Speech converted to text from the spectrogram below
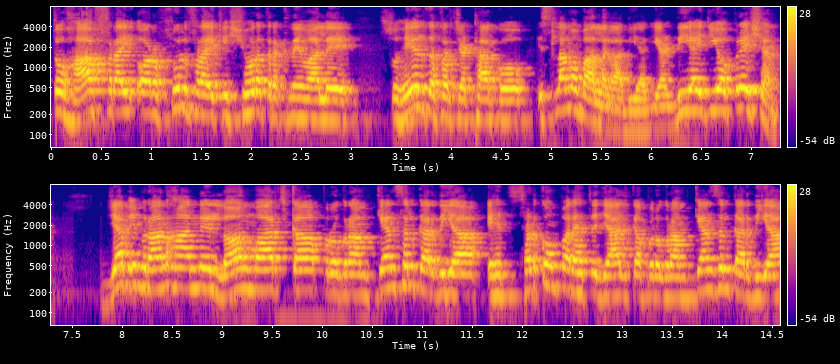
تو ہاف فرائی اور فل فرائی کی شہرت رکھنے والے سہیل ظفر چٹھا کو اسلام آباد لگا دیا گیا۔ D I G operation. جب عمران خان نے لانگ مارچ کا پروگرام کینسل کر دیا سڑکوں پر احتجاج کا پروگرام کینسل کر دیا،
